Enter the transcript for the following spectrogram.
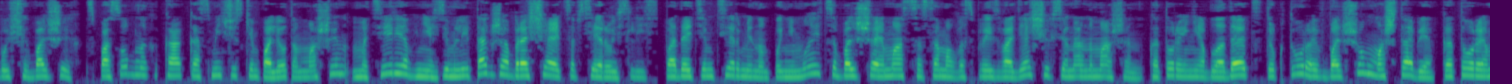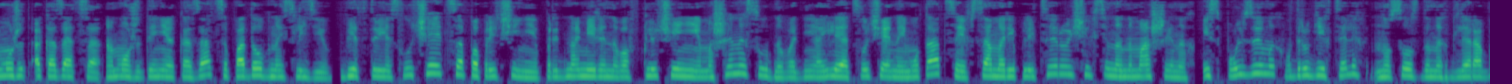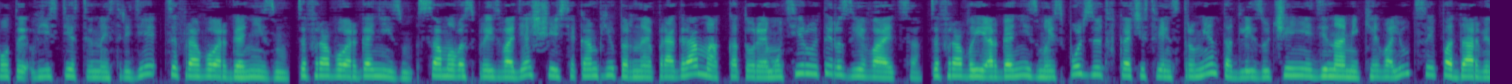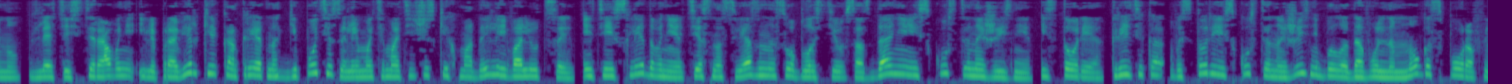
требующих больших, способных к космическим полетам машин, материя вне Земли также обращается в серую слизь. Под этим термином понимается большая масса самовоспроизводящихся наномашин, которые не обладают структурой в большом масштабе, которая может оказаться, а может и не оказаться подобной слизью. Бедствие случается по причине преднамеренного включения машины судного дня или от случайной мутации в самореплицирующихся наномашинах, используемых в других целях, но созданных для работы в естественной среде, цифровой организм. Цифровой организм – самовоспроизводящаяся компьютерная программа, которая мутирует и развивается. Цифровые организмы используют в качестве инструмента для изучения динамики эволюции по Дарвину, для тестирования или проверки конкретных гипотез или математических моделей эволюции. Эти исследования тесно связаны с областью создания искусственной жизни. История. Критика. В истории искусственной жизни было довольно много споров и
